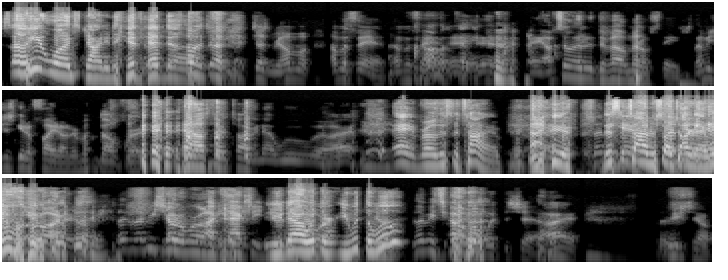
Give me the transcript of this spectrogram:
So he wants Johnny to get that Oh, done. trust, trust me, I'm a, I'm a fan. I'm a fan. I'm a fan. yeah. hey, I'm still in the developmental stage. Let me just get a fight under my belt first, and I'll start talking that woo woo. All right. hey, bro, this is the time. This is the time to start talking that woo woo. Let, let- let me show the world I can actually. Do You down with the you with the woo? Let me show them with the shit. All right. Let me show.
